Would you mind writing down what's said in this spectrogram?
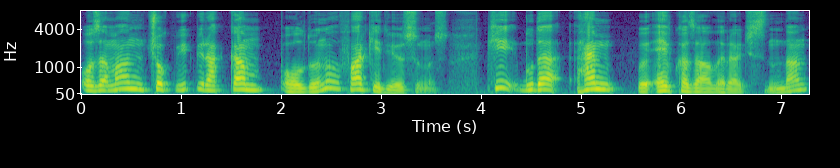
o zaman çok büyük bir rakam olduğunu fark ediyorsunuz. Ki bu da hem ev kazaları açısından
